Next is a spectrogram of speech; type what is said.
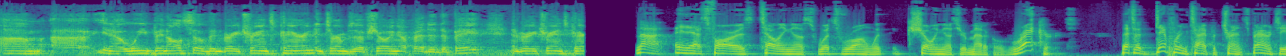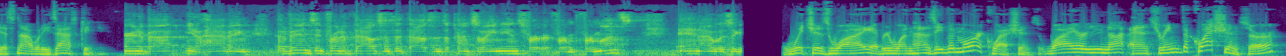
um, uh, you know, we've been also been very transparent in terms of showing up at a debate and very transparent. Not as far as telling us what's wrong with showing us your medical records. That's a different type of transparency. It's not what he's asking you. Hearing about, you know, having events in front of thousands and thousands of Pennsylvanians for, for, for months. And I was. Which is why everyone has even more questions. Why are you not answering the question, sir?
